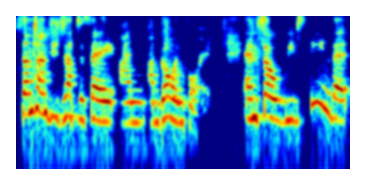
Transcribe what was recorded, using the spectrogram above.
Sometimes you just have to say, I'm, I'm going for it. And so we've seen that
